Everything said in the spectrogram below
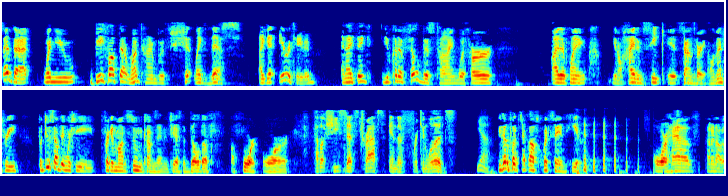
said that, when you beef up that runtime with shit like this, I get irritated. And I think you could have filled this time with her either playing, you know, hide and seek. It sounds very elementary, but do something where she friggin' monsoon comes in and she has to build a, a fort, or How about she sets traps in the frickin' woods? yeah. you got to put Chekhov's quicksand here. or have I don't know.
